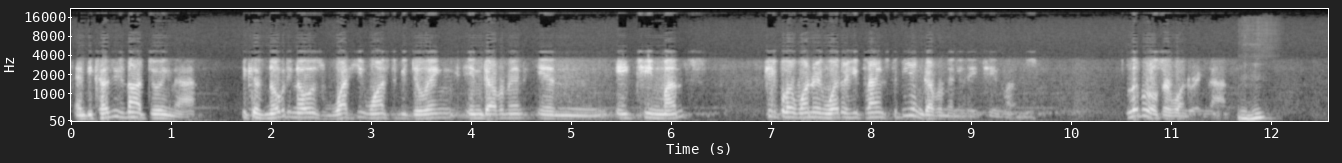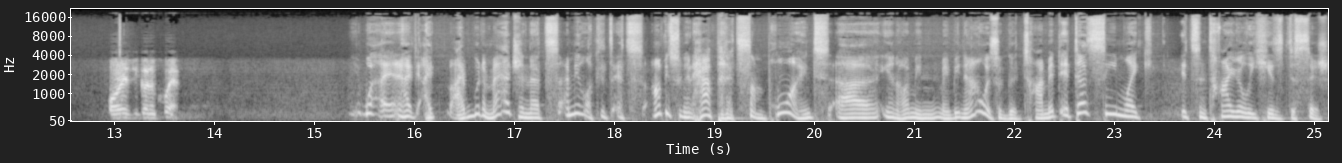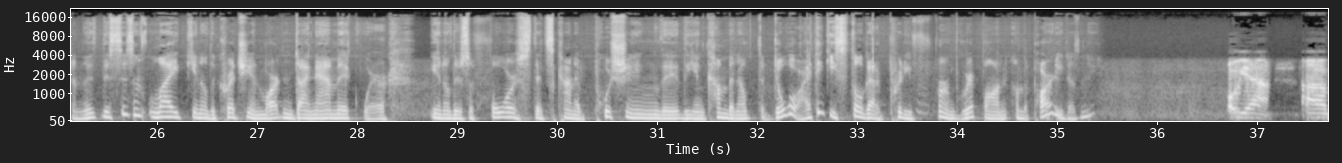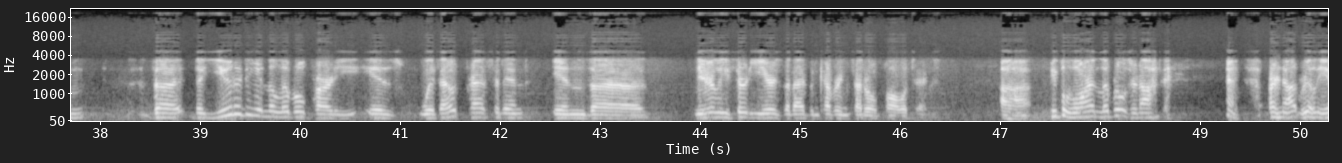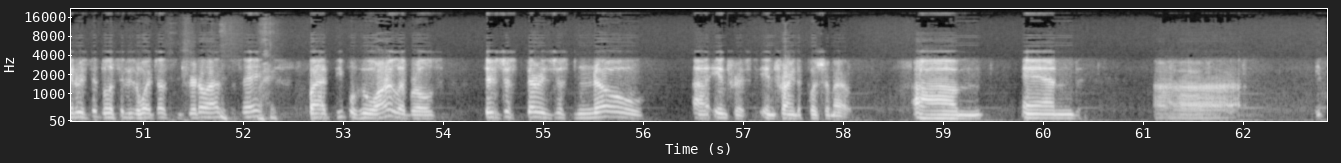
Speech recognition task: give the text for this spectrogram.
And because he's not doing that, because nobody knows what he wants to be doing in government in 18 months, people are wondering whether he plans to be in government in 18 months. Liberals are wondering that. Mm-hmm. Or is he going to quit? Well, I, I, I, would imagine that's. I mean, look, it's, it's obviously going to happen at some point. Uh, you know, I mean, maybe now is a good time. It, it does seem like it's entirely his decision. This isn't like you know the Chrétien Martin dynamic where you know there's a force that's kind of pushing the the incumbent out the door. I think he's still got a pretty firm grip on on the party, doesn't he? Oh yeah. Um, the the unity in the Liberal Party is without precedent in the nearly 30 years that I've been covering federal politics. Uh, people who aren't liberals are not are not really interested in listening to what Justin Trudeau has to say. Right. But people who are liberals, there's just there is just no uh, interest in trying to push him out, um, and uh,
